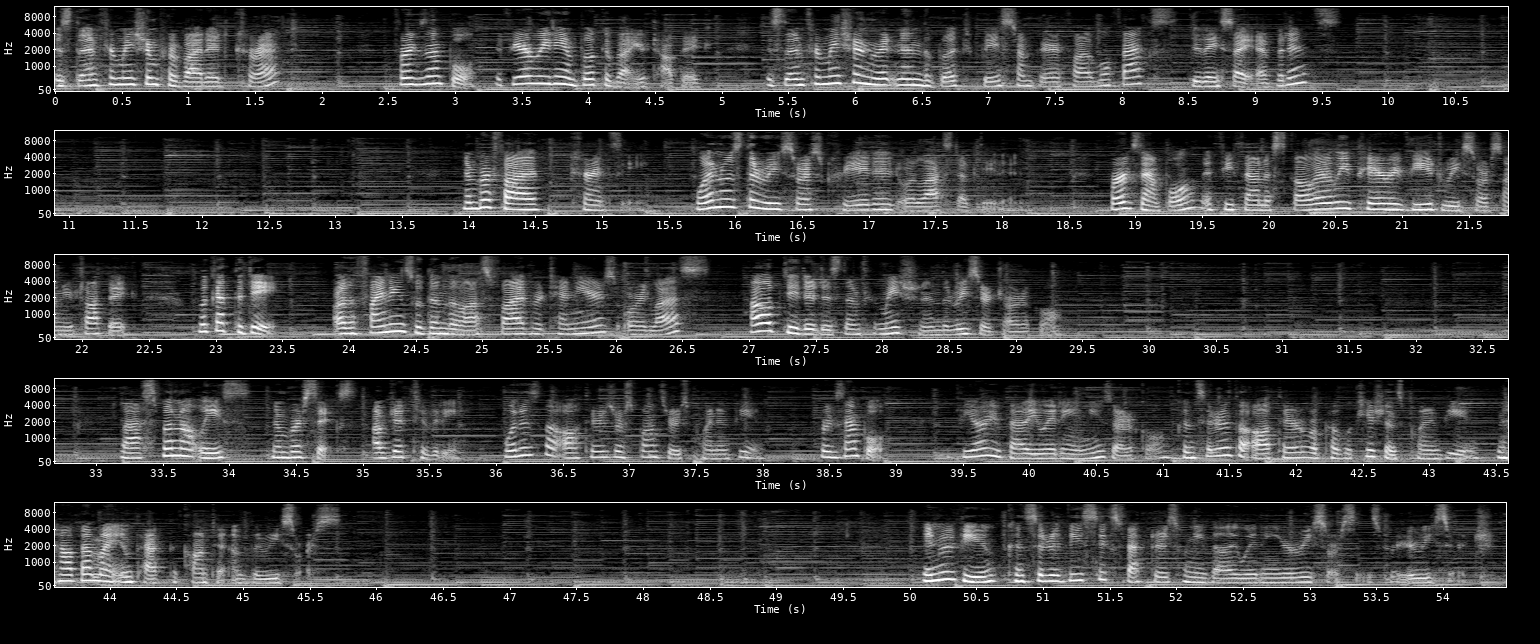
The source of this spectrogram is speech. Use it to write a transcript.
Is the information provided correct? For example, if you're reading a book about your topic, is the information written in the book based on verifiable facts? Do they cite evidence? Number 5. Currency. When was the resource created or last updated? For example, if you found a scholarly peer-reviewed resource on your topic, look at the date. Are the findings within the last 5 or 10 years or less? How updated is the information in the research article? Last but not least, number 6. Objectivity. What is the author's or sponsor's point of view? For example, if you are evaluating a news article, consider the author or publication's point of view and how that might impact the content of the resource. In review, consider these six factors when evaluating your resources for your research.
